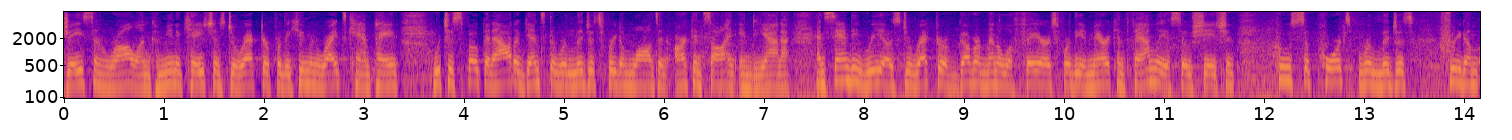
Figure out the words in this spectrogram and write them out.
Jason Rahlan, Communications Director for the Human Rights Campaign, which has spoken out against the religious freedom laws in Arkansas and Indiana, and Sandy Rios, Director of Governmental Affairs for the American Family Association, who supports religious freedom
